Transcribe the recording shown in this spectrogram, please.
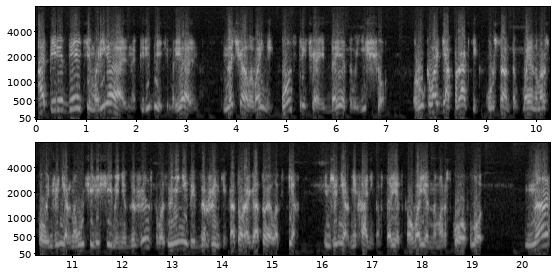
А перед этим реально, перед этим реально начала войны, он встречает до этого еще, руководя практик курсантов военно-морского инженерного училища имени Дзержинского, знаменитой Дзержинки, которая готовила всех инженер-механиков советского военно-морского флота, на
